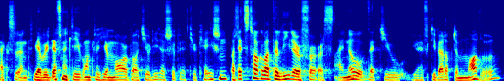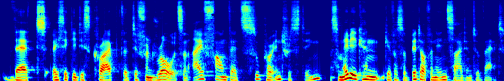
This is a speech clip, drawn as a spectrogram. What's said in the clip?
Excellent. Yeah, we definitely want to hear more about your leadership education. But let's talk about the leader first. I know that you, you have developed a model that basically described the different roles. And I found that super interesting. So maybe you can give us a bit of an insight into that.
